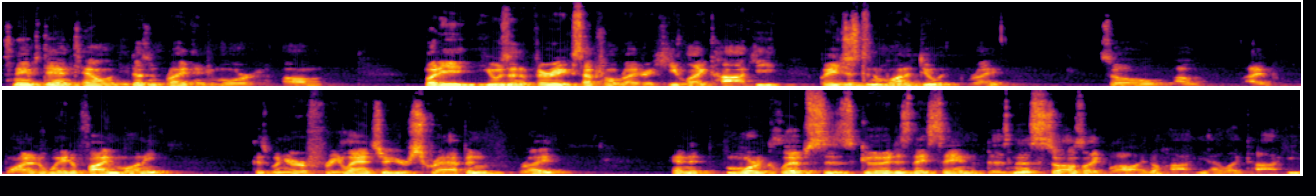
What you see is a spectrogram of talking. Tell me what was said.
his name's Dan Talent. He doesn't write anymore, um, but he he was a very exceptional writer. He liked hockey, but he just didn't want to do it right. So I, I wanted a way to find money because when you're a freelancer, you're scrapping, right? And more clips is good, as they say in the business. So I was like, well, I know hockey. I liked hockey.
